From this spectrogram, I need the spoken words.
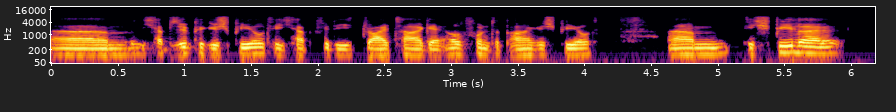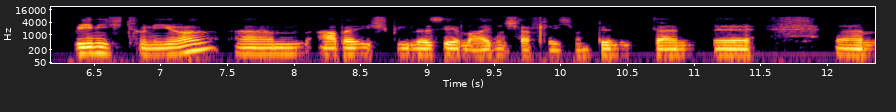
Ähm, ich habe super gespielt. Ich habe für die drei Tage elf unter Paar gespielt. Ähm, ich spiele wenig Turniere, ähm, aber ich spiele sehr leidenschaftlich und bin dann äh, ähm,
